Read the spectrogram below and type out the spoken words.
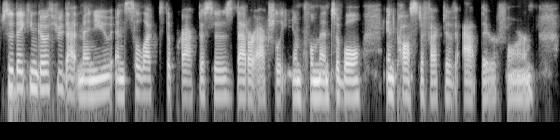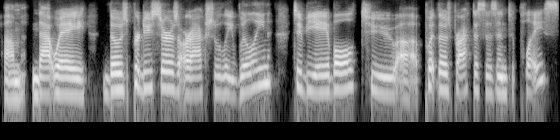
so they can go through that menu and select the practices that are actually implementable and cost effective at their farm. Um, that way, those producers are actually willing to be able to uh, put those practices into place.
